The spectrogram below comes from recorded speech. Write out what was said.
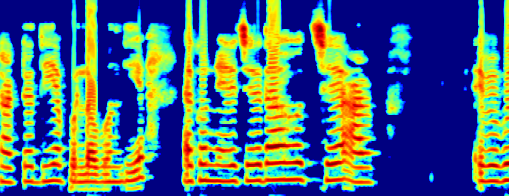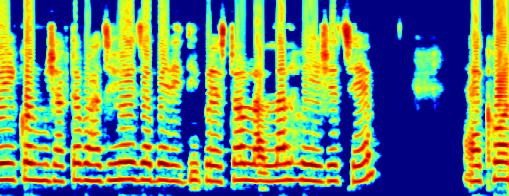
শাকটা দিয়ে লবণ দিয়ে এখন নেড়ে চেড়ে দেওয়া হচ্ছে। আর এভাবে এভাবেই কলমি শাকটা ভাজি হয়ে যাবে। রীতি পেঁয়াজটাও লাল লাল হয়ে এসেছে। এখন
